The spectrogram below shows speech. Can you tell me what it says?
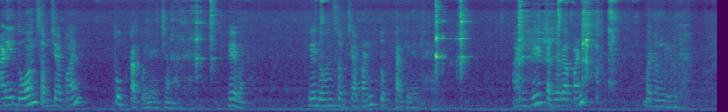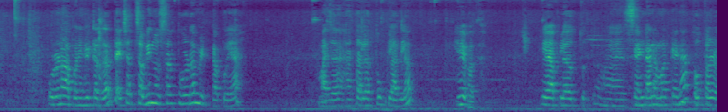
आणि दोन चमचे आपण तूप टाकूया याच्यामध्ये. हे बघा हे दोन चमचे आपण तूप टाकलेलं आहे. आणि ही टगर आपण बनवून घेऊया. पूर्ण आपण हे टगर त्याच्यात चवीनुसार थोडं मीठ टाकूया. माझ्या हाताला तूप लागलं. हे बघा. हे आपलं सेंडा नमक आहे ना तो तळ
